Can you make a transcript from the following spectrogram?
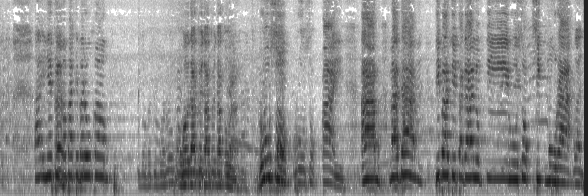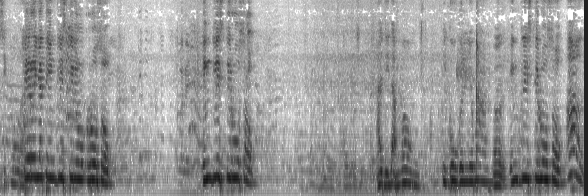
Ay, niya ti babae, ti barukong. oh, datoy, datoy, datoy. Rusok, rusok pay. Um, madam, di ba ti Tagalog ti rusok sikmura? One, sikmura. Pero niya ti English ti ru- rusok. English ti rusok. Ay, di damong. I-google nyo man. Uh, English ti rusok. Ay,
